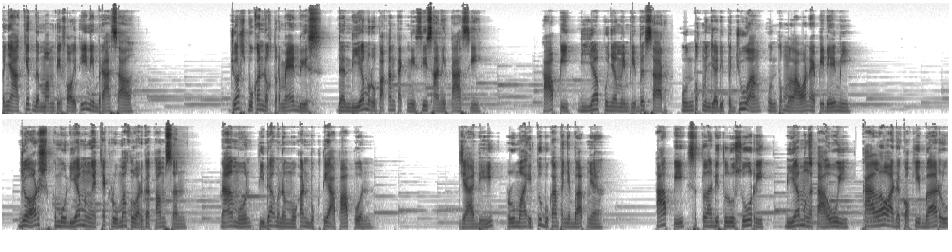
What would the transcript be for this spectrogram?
penyakit demam tifoid ini berasal. George bukan dokter medis dan dia merupakan teknisi sanitasi. Tapi dia punya mimpi besar untuk menjadi pejuang untuk melawan epidemi. George kemudian mengecek rumah keluarga Thompson, namun tidak menemukan bukti apa pun. Jadi, rumah itu bukan penyebabnya. Tapi setelah ditelusuri, dia mengetahui kalau ada koki baru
